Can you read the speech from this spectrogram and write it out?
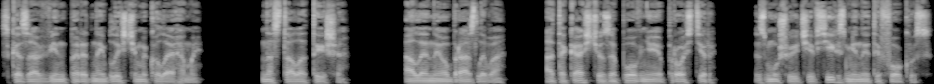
сказав він перед найближчими колегами. Настала тиша, але не образлива, а така, що заповнює простір, змушуючи всіх змінити фокус.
